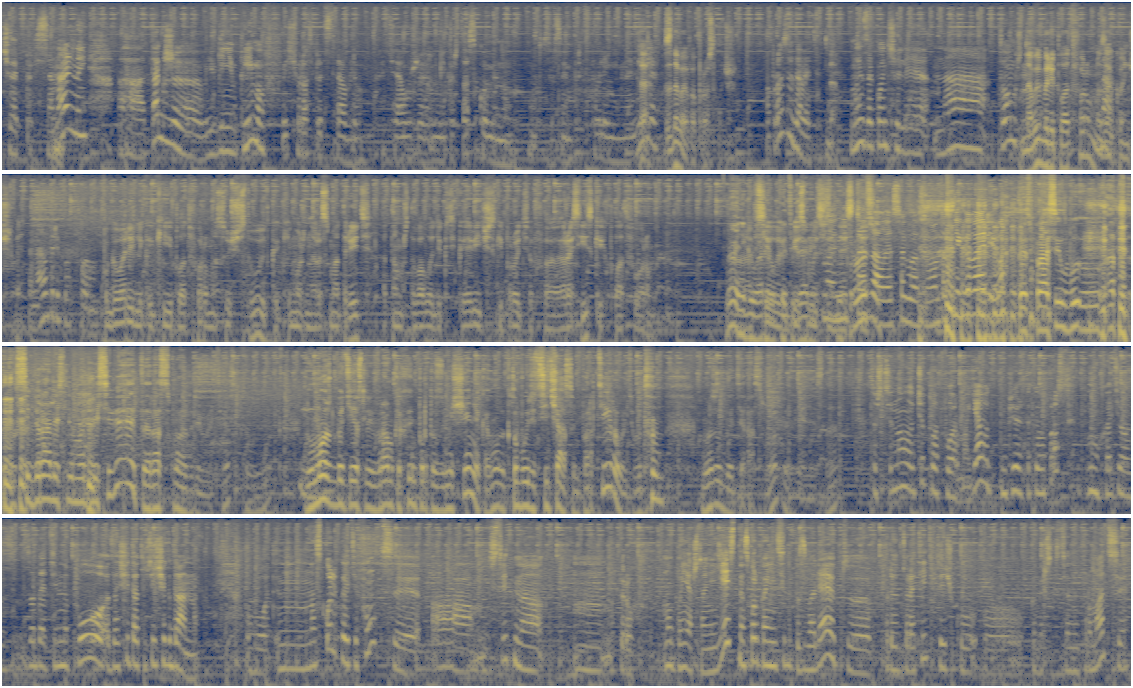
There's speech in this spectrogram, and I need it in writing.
человек профессиональный. А также Евгений Климов, еще раз представлю, хотя уже, мне кажется, оскомину вот, со своими представлениями набили. Да, задавай вопрос лучше. Вопрос задавать? Да. Мы закончили на том, что... На выборе платформ мы да. закончили. Да, на выборе платформ. Поговорили, какие платформы существуют, какие можно рассмотреть, о том, что Володя категорически против э, российских платформ. Ну, я не говорил категорически. Ну, не сказал, я согласна, он так не говорил. Ты спросил, собирались ли мы для себя это рассматривать? Ну, может быть, если в рамках импортозамещения кому-то, кто будет сейчас импортировать, вот он, может быть, и рассмотрит, я не знаю. Слушайте, ну что платформа? Я вот, например, такой вопрос ну, хотела задать именно по защите от утечек данных. Вот. Насколько эти функции а, действительно, во-первых, ну, понятно, что они есть, насколько они действительно позволяют э, предотвратить утечку э, коммерческой информации.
